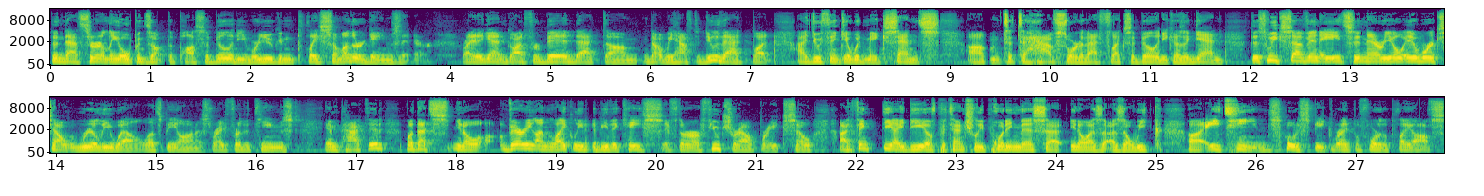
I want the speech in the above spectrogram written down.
then that certainly opens up the possibility where you can play some other games there right? Again, God forbid that um, that we have to do that, but I do think it would make sense um, to to have sort of that flexibility because again, this week seven eight scenario it works out really well. Let's be honest, right, for the teams impacted, but that's you know very unlikely to be the case if there are future outbreaks. So I think the idea of potentially putting this uh, you know as as a week uh, 18, so to speak, right before the playoffs,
